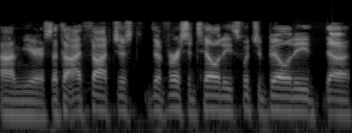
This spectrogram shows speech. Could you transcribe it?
um, years. I thought I thought just the versatility, switchability, the,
